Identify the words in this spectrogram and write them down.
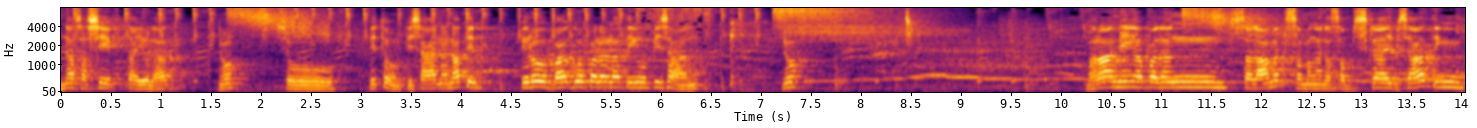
nasa safe tayo lahat no? So ito umpisahan na natin. Pero bago pala natin umpisahan no? Marami nga palang salamat sa mga na-subscribe sa ating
